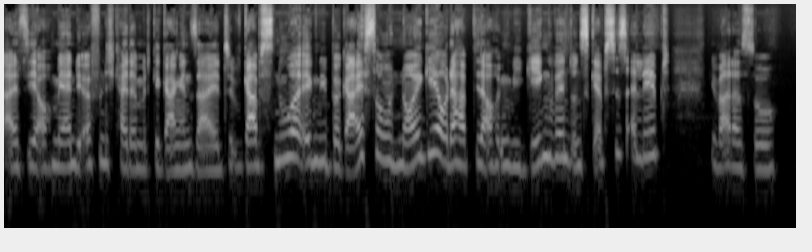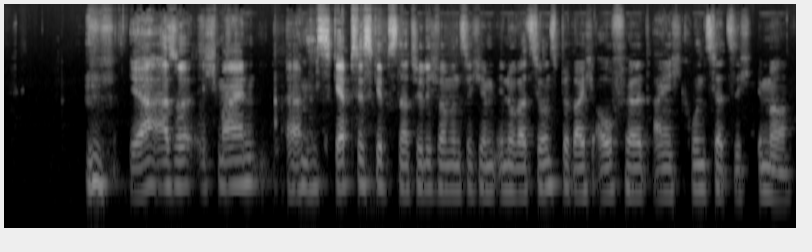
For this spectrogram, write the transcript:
als ihr auch mehr in die Öffentlichkeit damit gegangen seid? Gab es nur irgendwie Begeisterung und Neugier oder habt ihr da auch irgendwie Gegenwind und Skepsis erlebt? Wie war das so? Ja, also ich meine, ähm, Skepsis gibt es natürlich, wenn man sich im Innovationsbereich aufhält, eigentlich grundsätzlich immer.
